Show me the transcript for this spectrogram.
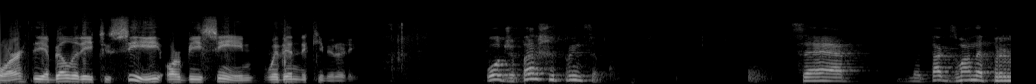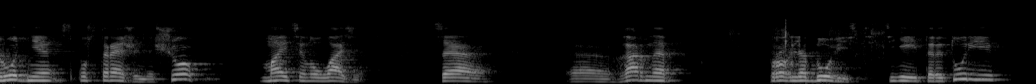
or the ability to see or be seen within the community. Отже, перший принцип це так зване природнє спостереження. Що мається на увазі? Це е, гарна проглядовість цієї території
